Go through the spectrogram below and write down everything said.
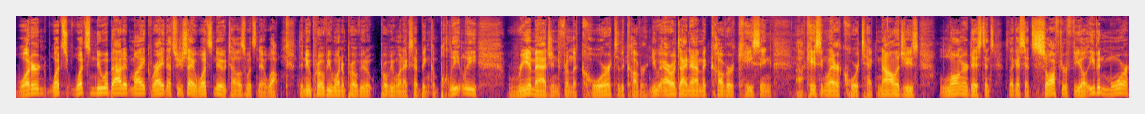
what are what's what's new about it, Mike? Right? That's what you're saying. What's new? Tell us what's new. Well, the new Pro V1 and Pro, v, Pro V1X have been completely reimagined from the core to the cover. New aerodynamic cover, casing, uh, casing layer, core technologies, longer distance. Like I said, softer feel, even more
